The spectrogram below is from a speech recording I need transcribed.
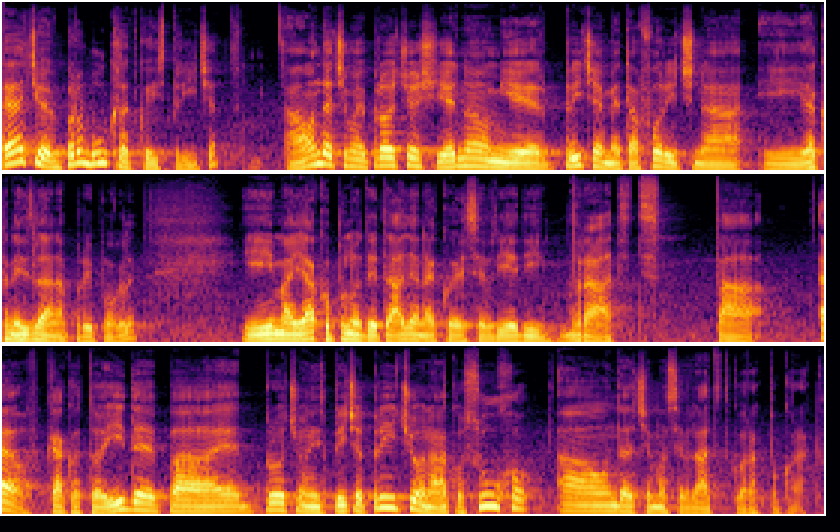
Ja ću prvo ukratko ispričat, a onda ćemo je proći još jednom jer priča je metaforična i jako ne izgleda na prvi pogled i ima jako puno detalja na koje se vrijedi vratiti. Pa evo kako to ide, pa prvo ćemo ispričati priču onako suho, a onda ćemo se vratiti korak po korak.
